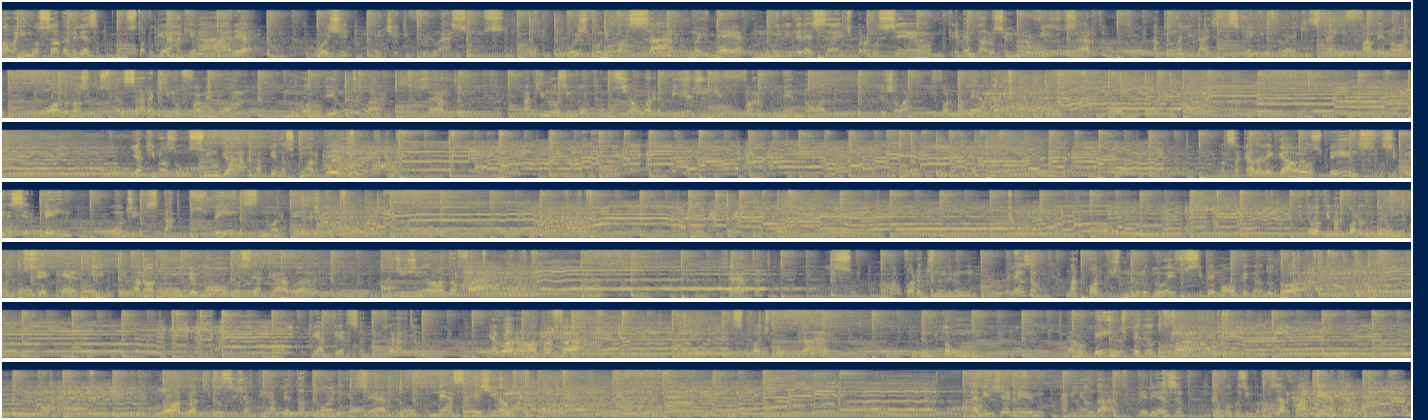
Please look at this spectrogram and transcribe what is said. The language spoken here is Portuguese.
Fala aí moçada, beleza? Gustavo Guerra aqui na área. Hoje é dia de Free Lessons. Hoje vou lhe passar uma ideia muito interessante para você incrementar o seu improviso, certo? A tonalidade desse backing track está em Fá menor. Logo nós vamos pensar aqui no Fá menor no modelo de Lá, certo? Aqui nós encontramos já o arpejo de Fá menor. Veja lá, de forma lenta. E aqui nós vamos swingar apenas com arpejo. Uma sacada legal é os bends, você conhecer bem onde está os bends no arpejo. Então aqui na corda número 1, um, quando você ergue a nota Mi bemol, você acaba atingindo a nota Fá. Certo? Isso na corda de número 1, um, beleza? Na corda de número 2, o Si bemol pegando o Dó. Que é a terça, certo? E agora a nota Fá. Você pode voltar um tom, dar o bend pegando o Fá. Logo, aqui você já tem a pentatônica, certo? Nessa região. Ali já é meio caminho andado, beleza? Então vamos improvisar com a penta.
